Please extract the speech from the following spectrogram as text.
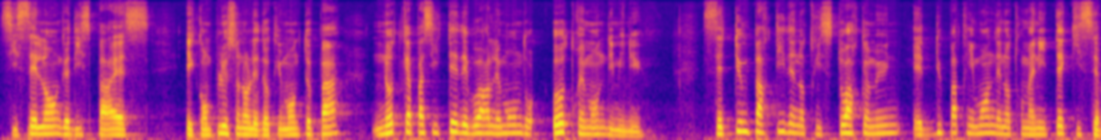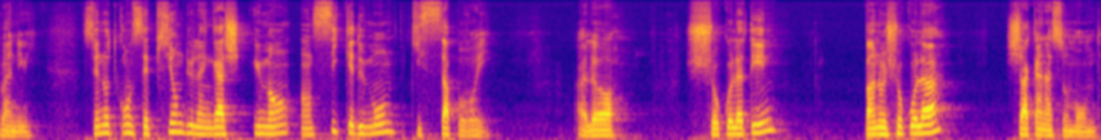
si ces langues disparaissent et qu'en plus on ne les documente pas, notre capacité de voir le monde autrement diminue. C'est une partie de notre histoire commune et du patrimoine de notre humanité qui s'évanouit. C'est notre conception du langage humain ainsi que du monde qui s'appauvrit. Alors, chocolatine, pain au chocolat, chacun a son monde.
